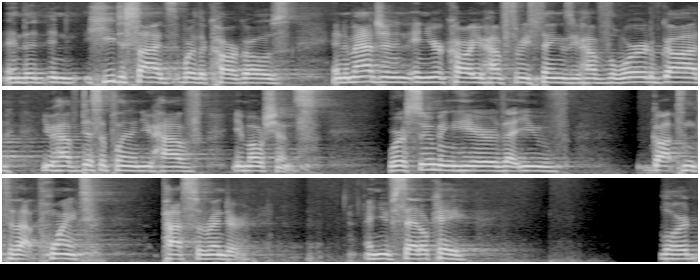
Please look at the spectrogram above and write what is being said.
And, the, and he decides where the car goes. And imagine in your car you have three things you have the Word of God, you have discipline, and you have emotions. We're assuming here that you've gotten to that point past surrender. And you've said, okay, Lord,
